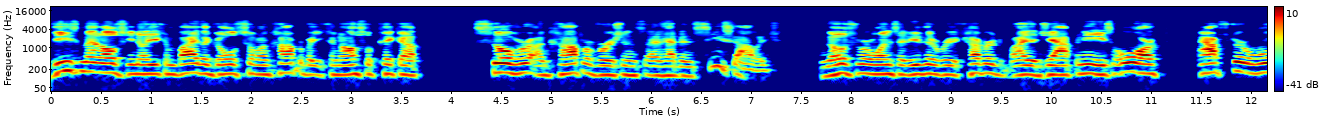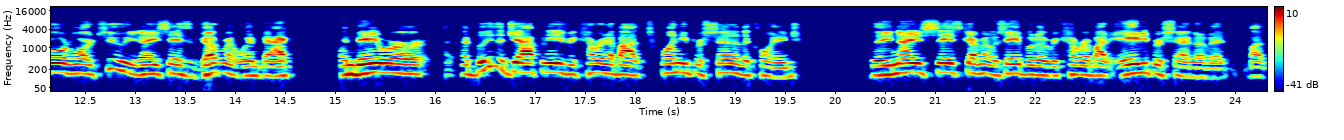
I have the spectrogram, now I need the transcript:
these metals, you know, you can buy the gold, silver, and copper, but you can also pick up silver and copper versions that have been sea salvaged. And those were ones that either were recovered by the Japanese or after World War II, the United States government went back and they were, I believe the Japanese recovered about 20% of the coinage. the United States government was able to recover about 80% of it, about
